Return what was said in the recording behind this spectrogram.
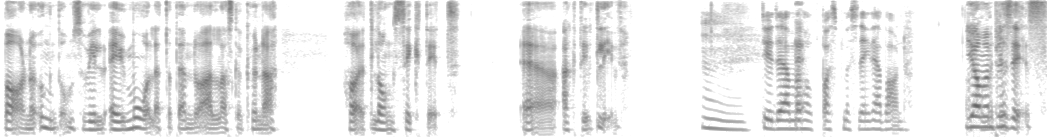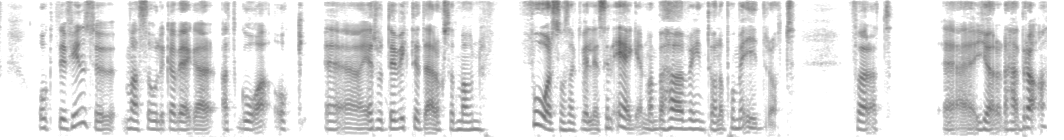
barn och ungdom så vill, är ju målet att ändå alla ska kunna ha ett långsiktigt eh, aktivt liv. Mm. Det är det man Eh. hoppas med sina egna barn. Ja men precis. Och det finns ju massa olika vägar att gå och eh, jag tror att det är viktigt där också att man får som sagt välja sin egen. Man behöver inte hålla på med idrott för att eh, göra det här bra.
